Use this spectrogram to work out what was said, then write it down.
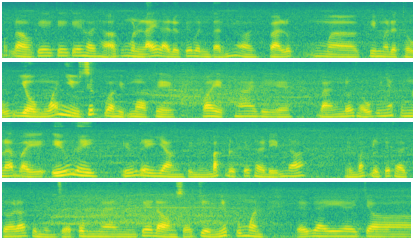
bắt đầu cái cái cái hơi thở của mình lấy lại được cái bình tĩnh rồi. Và lúc mà khi mà địch thủ dồn quá nhiều sức vào hiệp 1 thì qua hiệp 2 thì bạn đối thủ của nhất cũng đã bị yếu đi yếu đi dần. Thì mình bắt được cái thời điểm đó mình bắt được cái thời cơ đó thì mình sẽ tung ra những cái đòn sở trường nhất của mình để gây ờ, cho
